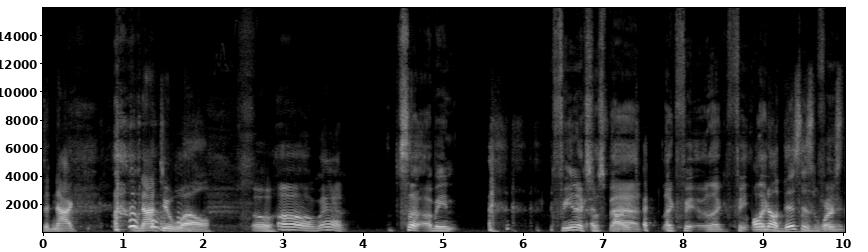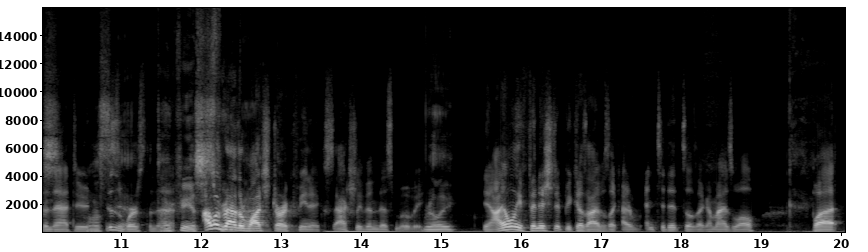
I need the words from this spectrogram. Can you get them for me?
did not did not do well. Oh, oh man so I mean Phoenix was bad like Phe- like Phe- oh like, no, this is Dark worse Phoenix than that, dude. was- This is yeah, worse than Dark that. Phoenix I would rather bad. watch Dark Phoenix actually than this movie. really Yeah, I only finished it because I was like I rented it, so I was like I might as well. But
